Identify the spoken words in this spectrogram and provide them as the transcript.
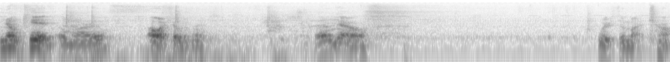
You don't kid, Omaru. Oh, I killed him, nice. There we go. Waste of my time.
